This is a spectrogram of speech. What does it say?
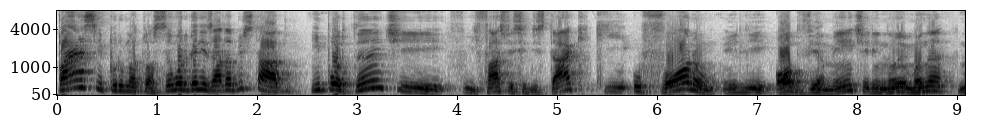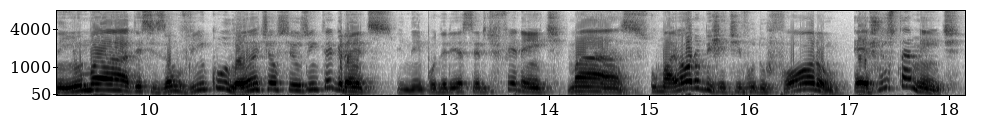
passe por uma atuação organizada do Estado. Importante e faço esse destaque que o fórum, ele obviamente, ele não emana nenhuma decisão vinculante aos seus integrantes e nem poderia ser diferente. Mas o maior objetivo do fórum é justamente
